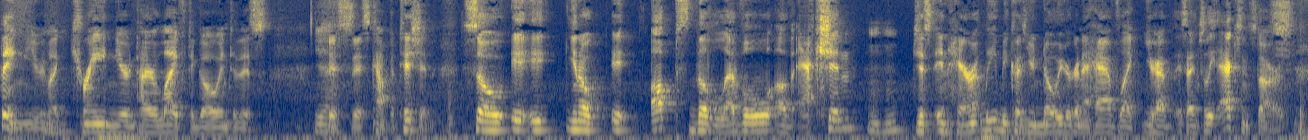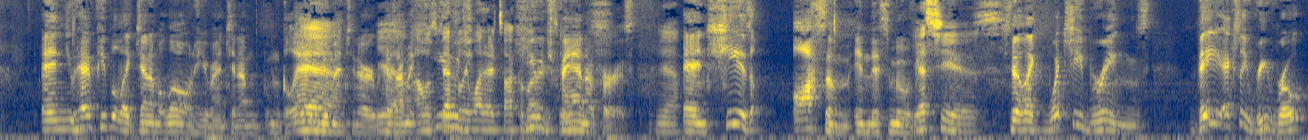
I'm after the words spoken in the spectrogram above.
thing. You like train your entire life to go into this. Yeah. this this competition. So it, it you know it ups the level of action Mm-hmm. just inherently because you know you're going to have like you have essentially action stars. And you have people like Jena Malone, who you mentioned. I'm, I'm glad you mentioned her because Yeah. I'm a I was huge, definitely wanted to talk about huge fan of hers. Yeah. and she is awesome in this movie. Yes, she is. So like what she brings, they actually rewrote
